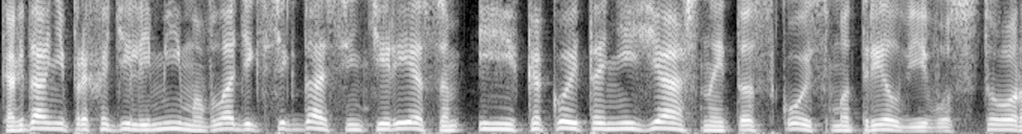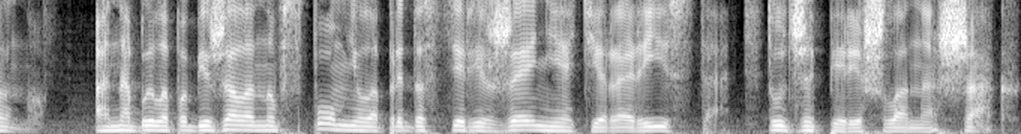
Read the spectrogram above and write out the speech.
Когда они проходили мимо, Владик всегда с интересом и какой-то неясной тоской смотрел в его сторону. Она было побежала, но вспомнила предостережение террориста. Тут же перешла на шаг.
